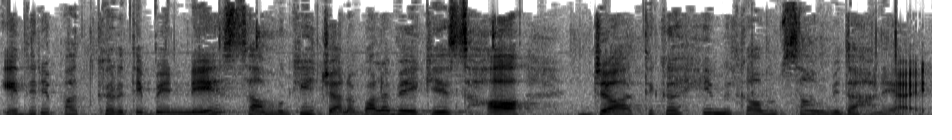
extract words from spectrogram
ඉදිරිපත් කර තිබෙන්නේ සමගි ජනබලවේගය සහ ජාතික හිමිකම් සංවිධානයයි.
